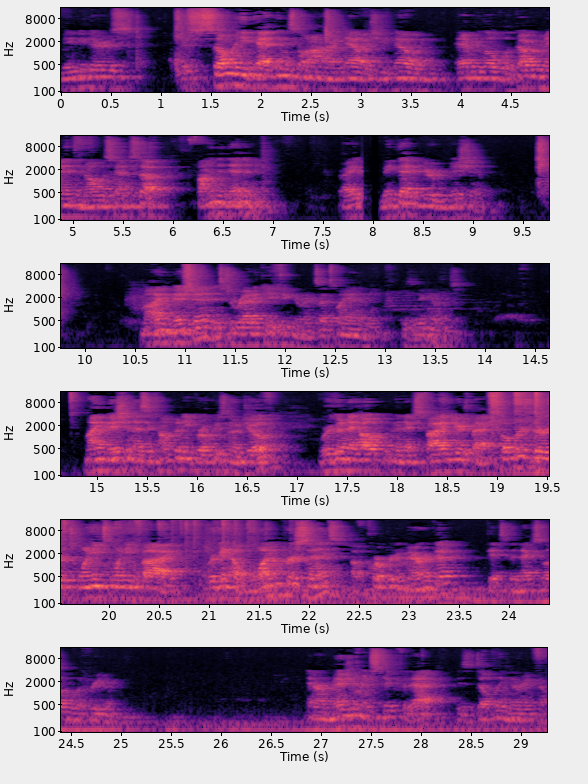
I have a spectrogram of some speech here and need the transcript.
Maybe there's there's so many bad things going on right now, as you know, in every level of government and all this kind of stuff. Find an enemy? Make that your mission. My mission is to eradicate ignorance. That's my enemy, is ignorance. My mission as a company, Broke is no joke. We're going to help in the next five years, by October 3rd, 2025, we're going to help 1% of corporate America get to the next level of freedom. And our measurement stick for that is doubling their income.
